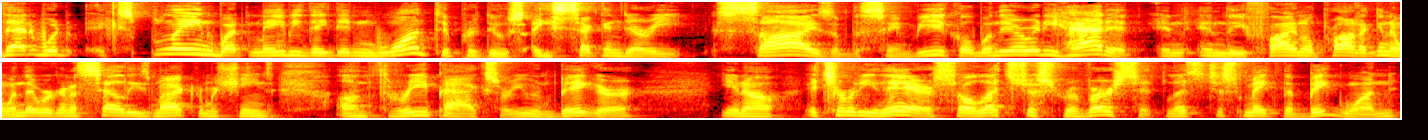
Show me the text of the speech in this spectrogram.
that would explain what maybe they didn't want to produce a secondary size of the same vehicle when they already had it in, in the final product. You know, when they were going to sell these micro machines on three packs or even bigger, you know, it's already there. So let's just reverse it. Let's just make the big one,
